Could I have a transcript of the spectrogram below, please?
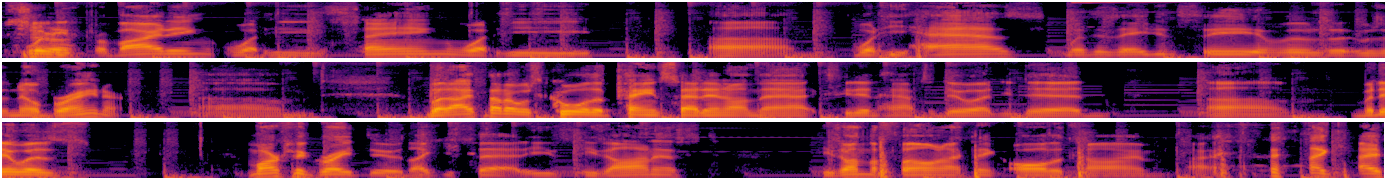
sure. what he's providing, what he's saying, what he um, what he has with his agency. It was it was a no brainer. Um, but I thought it was cool that Payne sat in on that because he didn't have to do it. And he did. Um, but it was Mark's a great dude, like you said. He's he's honest. He's on the phone, I think, all the time. I, like I,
